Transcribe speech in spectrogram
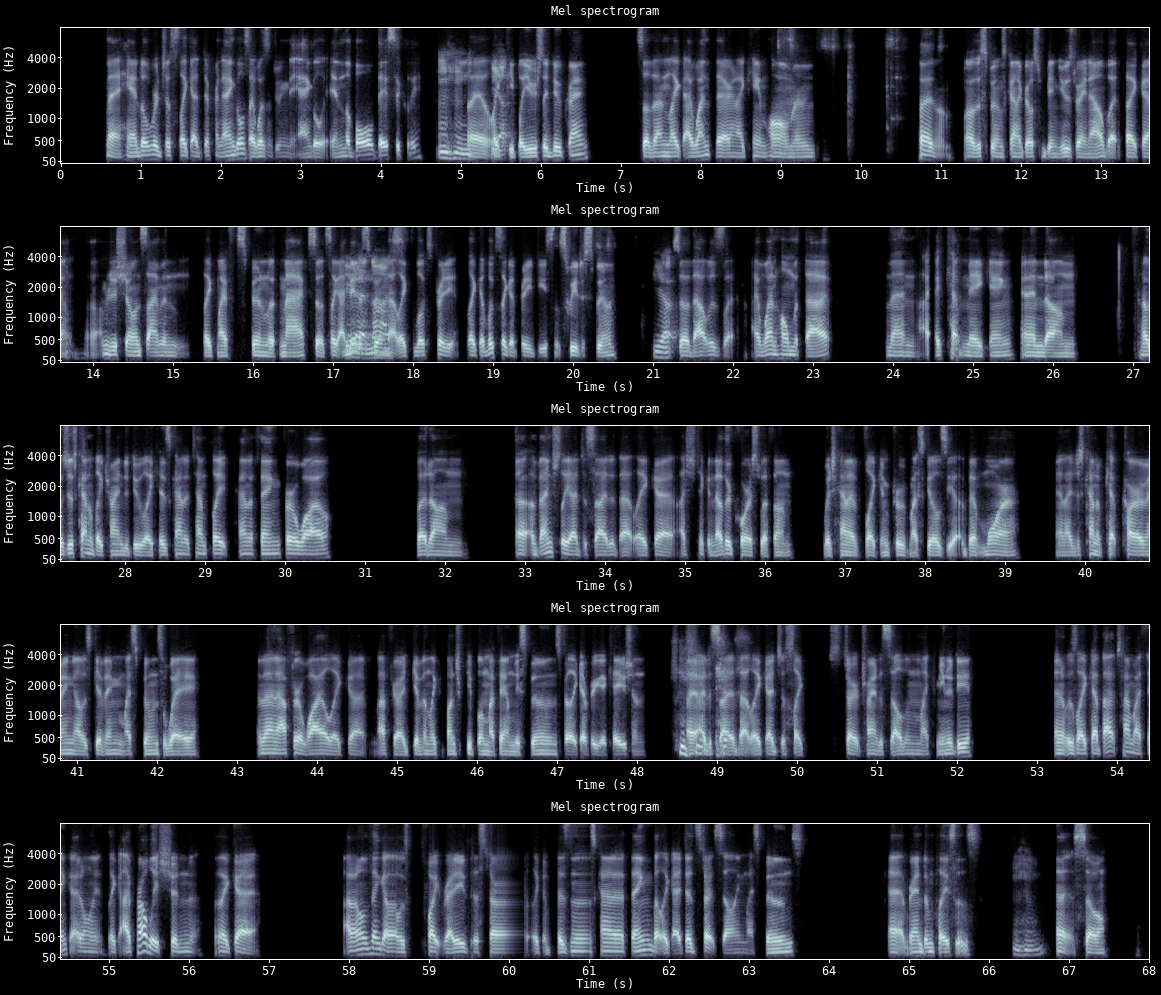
the handle were just like at different angles i wasn't doing the angle in the bowl basically mm-hmm. but, like yeah. people usually do crank so then like i went there and i came home and but well the spoon's kind of gross from being used right now but like um, i'm just showing simon like my spoon with Max. So it's like I made a spoon nice. that like looks pretty, like it looks like a pretty decent Swedish spoon. Yeah. So that was I went home with that. Then I kept making, and um, I was just kind of like trying to do like his kind of template kind of thing for a while. But um, uh, eventually I decided that like uh, I should take another course with him, which kind of like improved my skills a bit more. And I just kind of kept carving. I was giving my spoons away and then after a while, like uh, after I'd given like a bunch of people in my family spoons for like every occasion, I, I decided that like I just like start trying to sell them in my community. And it was like at that time, I think I'd only like I probably shouldn't like uh, I don't think I was quite ready to start like a business kind of thing, but like I did start selling my spoons at random places. Mm-hmm. Uh, so,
